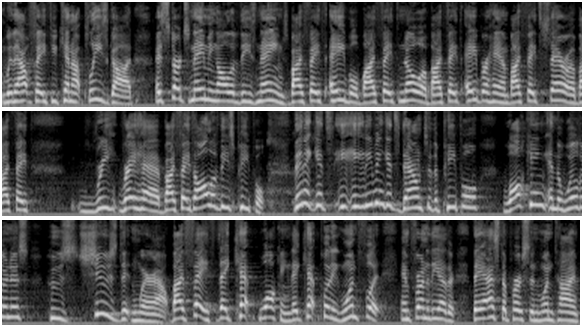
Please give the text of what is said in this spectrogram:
without faith, you cannot please God, it starts naming all of these names by faith Abel, by faith Noah, by faith Abraham, by faith Sarah, by faith Rahab, by faith, all of these people. Then it gets, it even gets down to the people walking in the wilderness whose shoes didn't wear out. By faith, they kept walking. They kept putting one foot in front of the other. They asked a person one time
